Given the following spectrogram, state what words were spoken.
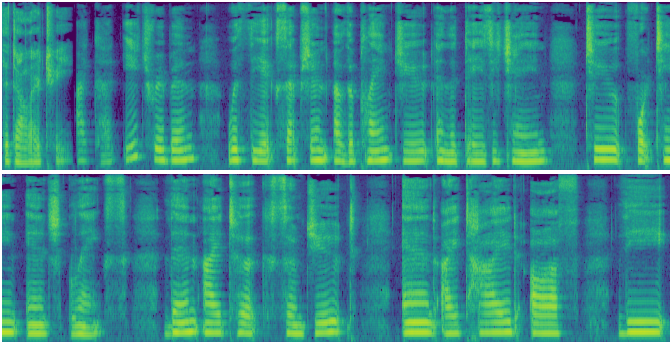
the Dollar Tree. I cut each ribbon with the exception of the plain jute and the daisy chain to 14 inch lengths. Then I took some jute and I tied off the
